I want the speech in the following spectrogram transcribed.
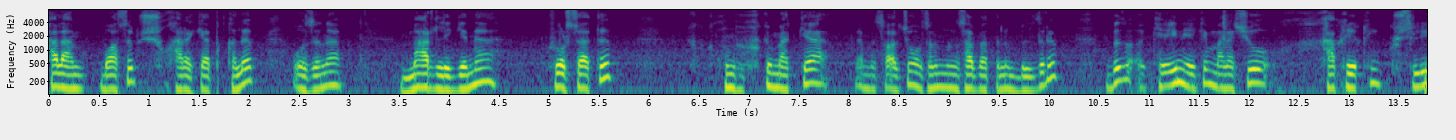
qalam bosib shu harakat qilib o'zini mardligini ko'rsatib hukumatga misol uchun o'zini munosabatini bildirib biz keyin lekin mana shu haqiqiy kuchli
